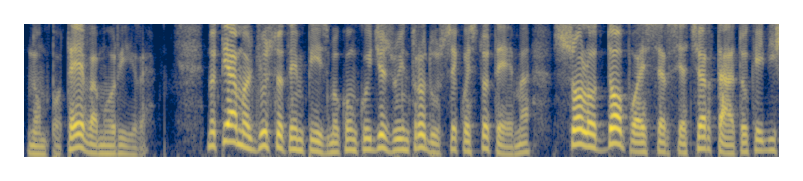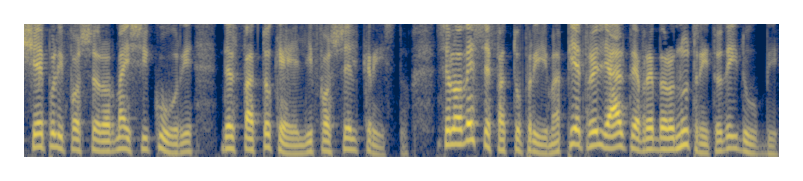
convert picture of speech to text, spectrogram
non poteva morire. Notiamo il giusto tempismo con cui Gesù introdusse questo tema solo dopo essersi accertato che i discepoli fossero ormai sicuri del fatto che egli fosse il Cristo. Se lo avesse fatto prima, Pietro e gli altri avrebbero nutrito dei dubbi.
